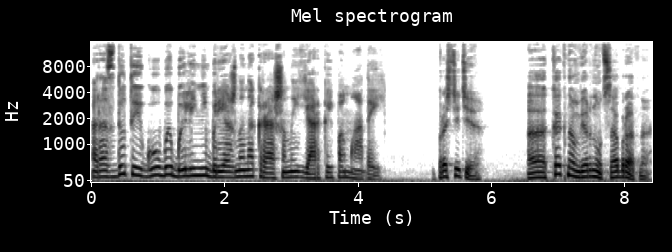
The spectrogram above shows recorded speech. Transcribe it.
раздутые губы были небрежно накрашены яркой помадой. «Простите, а как нам вернуться обратно?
